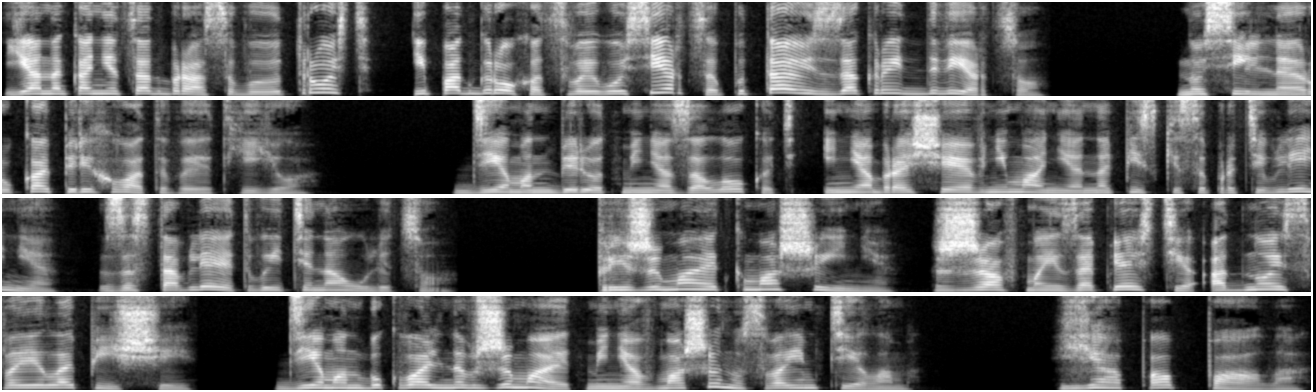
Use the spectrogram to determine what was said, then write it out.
я, наконец, отбрасываю трость и под грохот своего сердца пытаюсь закрыть дверцу. Но сильная рука перехватывает ее. Демон берет меня за локоть и, не обращая внимания на писки сопротивления, заставляет выйти на улицу. Прижимает к машине, сжав мои запястья одной своей лапищей. Демон буквально вжимает меня в машину своим телом. Я попала.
